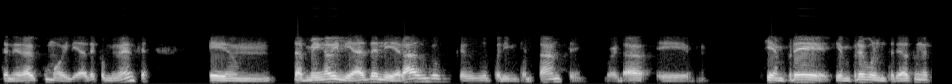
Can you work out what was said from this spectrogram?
tener como habilidades de convivencia. Em, también habilidades de liderazgo, que es súper importante, ¿verdad? Eh, siempre, siempre voluntariado es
